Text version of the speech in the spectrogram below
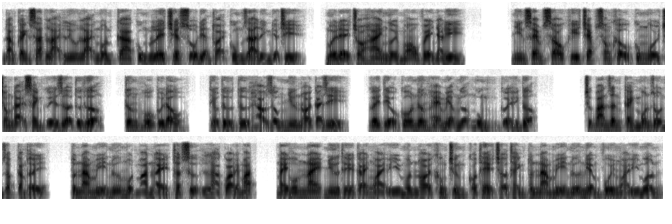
đám cảnh sát lại lưu lại ngôn ca cùng Lê Triệt số điện thoại cùng gia đình địa chỉ, mới để cho hai người mau về nhà đi. Nhìn xem sau khi chép xong khẩu cung ngồi trong đại sảnh ghế dựa tử thượng, tương hố cúi đầu, tiểu tử tử hào giống như nói cái gì, gây tiểu cô nương hé miệng ngượng ngùng cười hình tượng. Trực ban dân cảnh môn dồn dập cảm thấy, tuấn nam mỹ nữ một màn này thật sự là quá đẹp mắt, ngày hôm nay như thế cái ngoài ý muốn nói không chừng có thể trở thành tuấn nam mỹ nữ niềm vui ngoài ý muốn.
